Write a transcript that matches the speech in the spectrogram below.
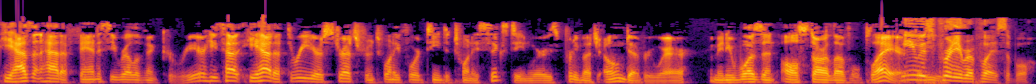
He hasn't had a fantasy relevant career. He's had, he had a three year stretch from 2014 to 2016 where he's pretty much owned everywhere. I mean, he wasn't all-star level player. He but was pretty replaceable.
